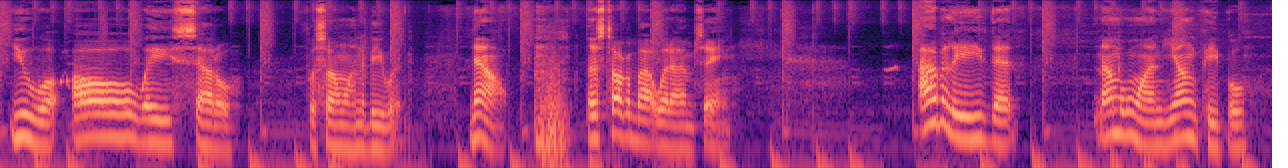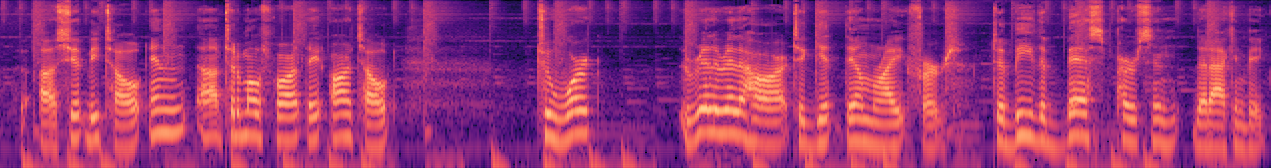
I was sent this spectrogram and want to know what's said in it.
you will always settle for someone to be with. Now, let's talk about what I'm saying. I believe that number one, young people uh, should be taught, and uh, to the most part, they are taught to work really, really hard to get them right first to be the best person that I can be.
